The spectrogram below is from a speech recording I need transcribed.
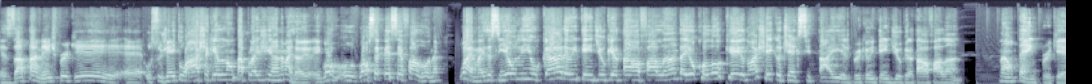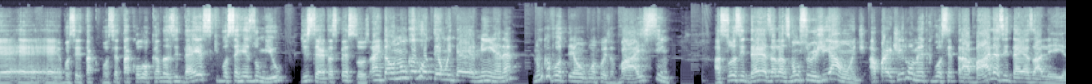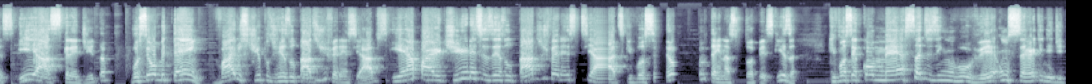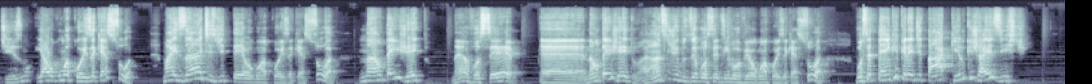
exatamente porque é, o sujeito acha que ele não está plagiando, mas é igual, igual o CPC falou, né? Ué, mas assim, eu li o cara, eu entendi o que ele tava falando, aí eu coloquei. Eu não achei que eu tinha que citar ele porque eu entendi o que ele tava falando. Não, tem, porque é, é, é, você, tá, você tá colocando as ideias que você resumiu de certas pessoas. Ah, então eu nunca vou ter uma ideia minha, né? Nunca vou ter alguma coisa. Vai sim. As suas ideias, elas vão surgir aonde? A partir do momento que você trabalha as ideias alheias e as acredita, você obtém vários tipos de resultados diferenciados, e é a partir desses resultados diferenciados que você tem na sua pesquisa que você começa a desenvolver um certo ineditismo e alguma coisa que é sua. Mas antes de ter alguma coisa que é sua, não tem jeito, né? Você é, não tem jeito. Antes de você desenvolver alguma coisa que é sua, você tem que acreditar aquilo que já existe.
